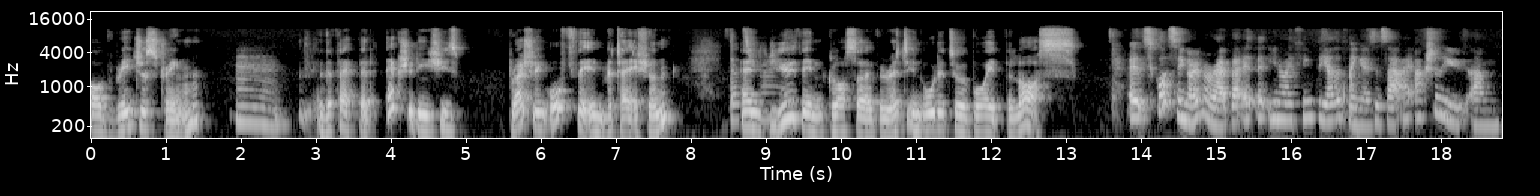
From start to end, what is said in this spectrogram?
of registering Mm. the fact that actually she's brushing off the invitation That's and right. you then gloss over it in order to avoid the loss. It's glossing over it, but it, it, you know, I think the other thing is, is that I actually, um,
